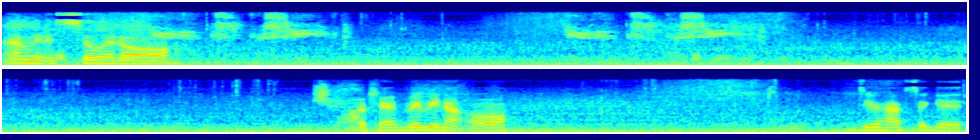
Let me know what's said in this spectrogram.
I'm gonna sew it all. Okay, maybe not all. Do you have to get.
